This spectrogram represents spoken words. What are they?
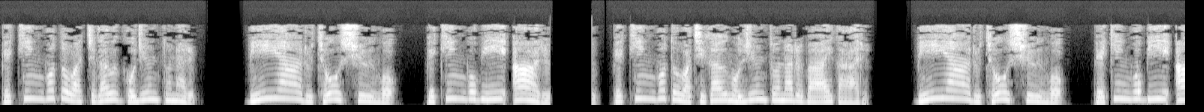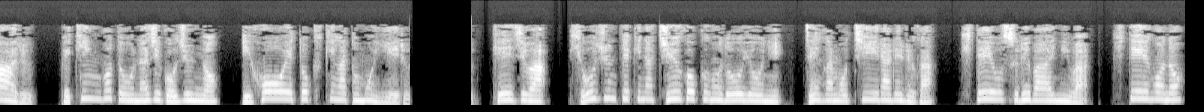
北京語とは違う語順となる。BR 長州語、北京語 BR。北京語とは違う語順となる場合がある。BR 長州語、北京語 BR、北京語と同じ語順の違法へときがとも言える。掲示は標準的な中国語同様に、是が用いられるが、否定をする場合には、否定語の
